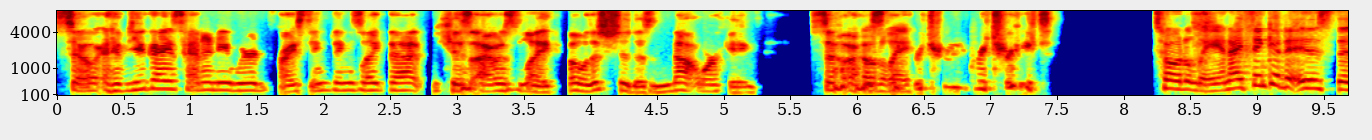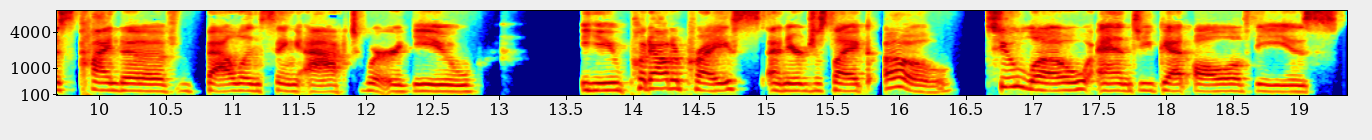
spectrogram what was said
So, have you guys had any weird pricing things like that? Because I was like, oh, this shit is not working. So I was like, retreat, retreat. Totally. And I think it is this kind of balancing act where you you put out a price and you're just like, oh, too low. And you get all of these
